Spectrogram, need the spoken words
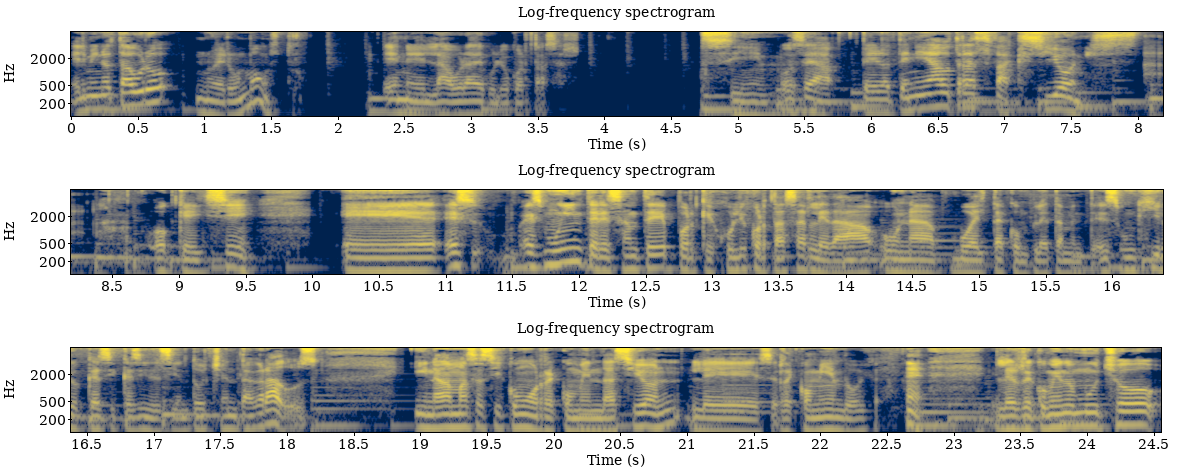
El Minotauro no era un monstruo en el aura de Julio Cortázar. Sí. O sea, pero tenía otras facciones. Ok, sí. Eh, es, es, muy interesante porque Julio Cortázar le da una vuelta completamente, es un giro casi casi de 180 grados. Y nada más así como recomendación, les recomiendo, les recomiendo mucho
